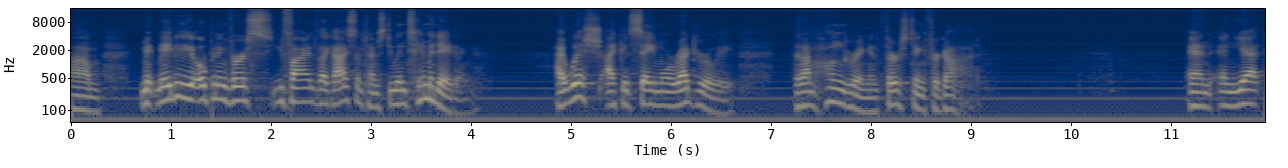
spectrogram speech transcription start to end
Um, maybe the opening verse you find, like I sometimes do, intimidating. I wish I could say more regularly that I'm hungering and thirsting for God. And, and yet,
